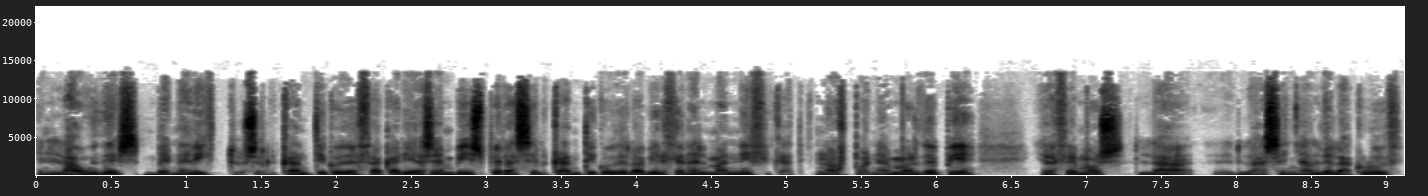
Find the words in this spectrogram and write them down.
En laudes, Benedictus, el cántico de Zacarías. En vísperas, el cántico de la Virgen, el Magnificat. Nos ponemos de pie y hacemos la, la señal de la cruz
